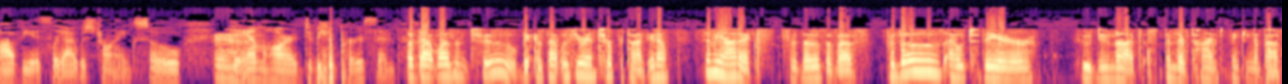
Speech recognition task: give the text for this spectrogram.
obviously I was trying so yeah. damn hard to be a person. But that wasn't true because that was your interpretant. You know, semiotics for those of us, for those out there who do not spend their time thinking about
